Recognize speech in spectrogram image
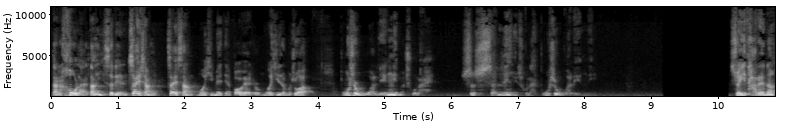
但是后来，当以色列人再上再上摩西面前抱怨的时候，摩西怎么说？不是我领你们出来，是神领你出来，不是我领你。所以他才能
